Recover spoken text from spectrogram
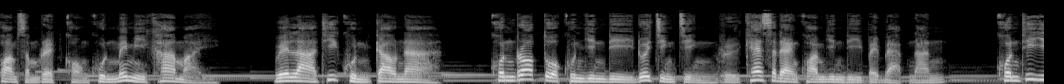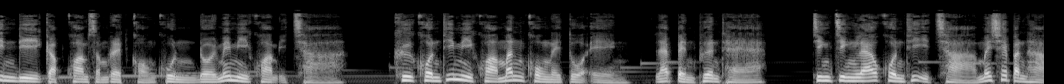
ความสำเร็จของคุณไม่มีค่าไหม เวลาที่คุณก้าวหน้า คนรอบตัวคุณยินดีด้วยจริง ๆ หรือแค่แสดงความยินดีไปแบบนั้น คนที่ยินดีกับความสำเร็จของคุณโดยไม่มีความอิจฉา คือคนที่มีความมั่นคงในตัวเอง และเป็นเพื่อนแท้ จริง ๆ แล้วคนที่อิจฉาไม่ใช่ปัญหา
